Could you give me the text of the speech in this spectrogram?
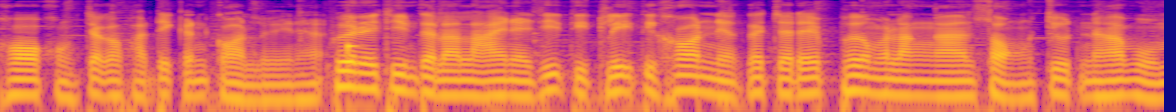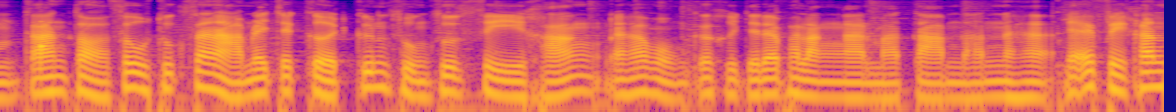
คอของจักรพรรดิเด็กกันก่อนเลยนะฮะเพื่อนในทีมแต่ละรายเนี่ยที่ติดคลิติคอนเนี่ยก็จะได้เพิ่มพลังงาน 2 จุดนะครับผมการต่อสู้ทุกสนามเนี่ยจะเกิดขึ้นสูงสุด 4 ครั้งนะครับผมก็คือจะได้พลังงานมาตามนั้นนะฮะและเอฟเฟคขั้น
